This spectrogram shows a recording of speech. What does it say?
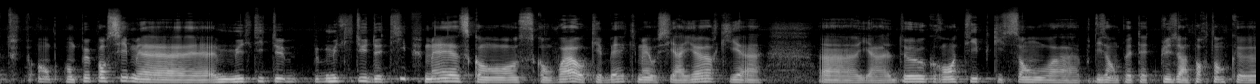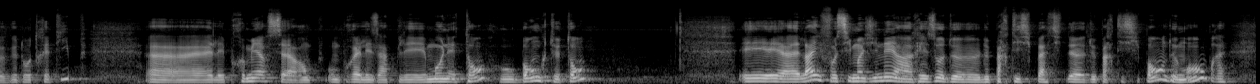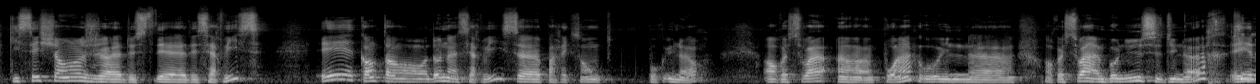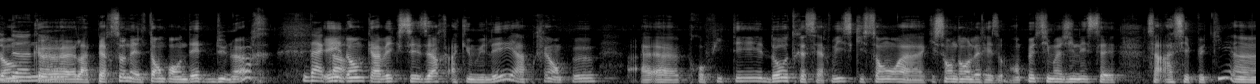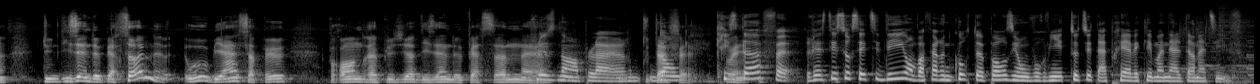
on, peut penser mais, euh, multitude, de types, mais ce qu'on voit au Québec, mais aussi ailleurs, qu'il y a a deux grands types qui sont, disons, peut-être plus importants que, d'autres types. Euh, les premières, on, pourrait les appeler monnaie-temps ou banque de temps. Et euh, là, il faut s'imaginer un réseau de, de, de, participants, de membres, qui s'échangent des services. Et quand on donne un service, euh, par exemple pour une heure, on reçoit un point ou une, on reçoit un bonus d'une heure. et donc, la personne, elle tombe en dette d'une heure. Et donc, avec ces heures accumulées, après, on peut profiter d'autres services qui sont, euh, qui sont dans le réseau. On peut s'imaginer ça assez petit, hein, d'une dizaine de personnes, ou bien ça peut prendre plusieurs dizaines de personnes. Euh, Plus d'ampleur. Tout à Donc, Christophe, restez sur cette idée. On va faire une courte pause et on vous revient tout de suite après avec les monnaies alternatives.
